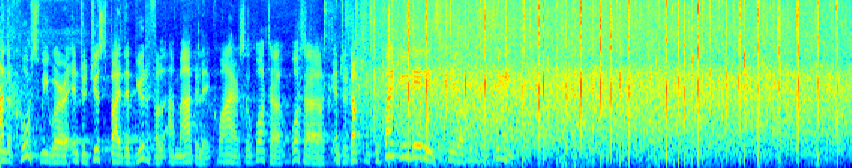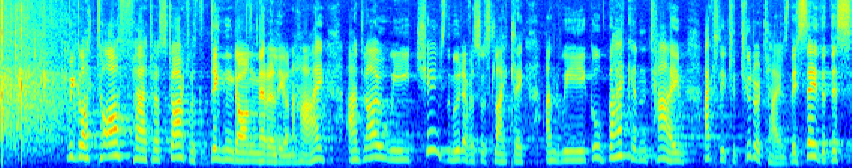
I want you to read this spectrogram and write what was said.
And of course, we were introduced by the beautiful Amabile Choir. So what a what a introduction! So thank you, ladies, for your beautiful singing. we got off uh, to start with Ding Dong Merrily on High, and now we change the mood ever so slightly and we go back in time, actually to Tudor times. They say that this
